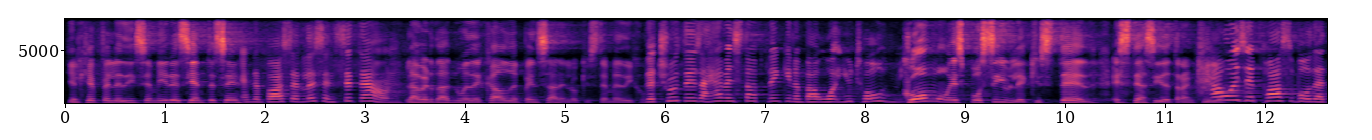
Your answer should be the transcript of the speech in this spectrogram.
Y el jefe le dice, mire, siéntese. And the boss said, listen, sit down. La verdad no he dejado de pensar en lo que usted me dijo. The truth is, I haven't stopped thinking about what you told me. ¿Cómo es posible que usted esté así de tranquilo? How is it possible that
